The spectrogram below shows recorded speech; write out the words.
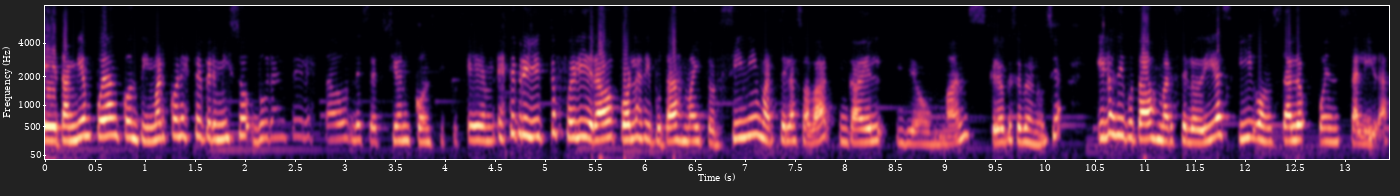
eh, también puedan continuar con este permiso durante el estado de excepción constitucional. Eh, este proyecto fue liderado por las diputadas May Torsini, Marcela Sabat, Gael Yeomans, creo que se pronuncia, y los diputados Marcelo Díaz y Gonzalo Fuensalida.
